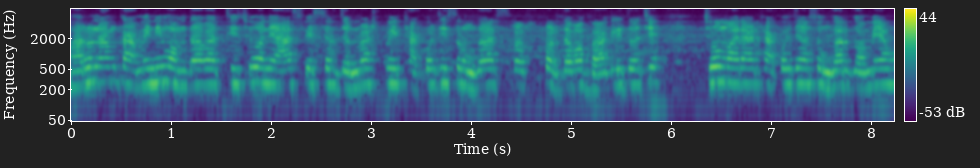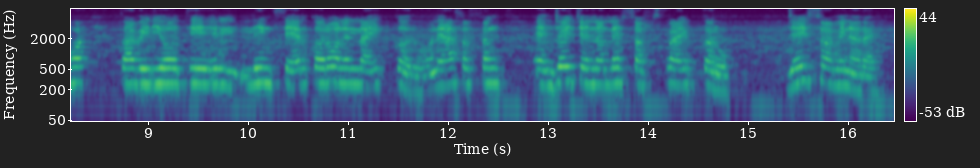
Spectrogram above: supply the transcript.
મારું નામ કામિની, હું અમદાવાદથી છું અને આ સ્પેશિયલ જન્માષ્ટમી ઠાકોરજી શૃંગાર સ્પર્ધામાં ભાગ લીધો છે. જો મારા ઠાકોરજીના શૃંગાર ગમ્યા હોય, તો આ વિડીયોથી લિંક શેર કરો અને લાઈક કરો. અને આ સત્સંગ એન્જોય ચેનલને સબસ્ક્રાઈબ કરો. જય સ્વામિનારાયણ.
